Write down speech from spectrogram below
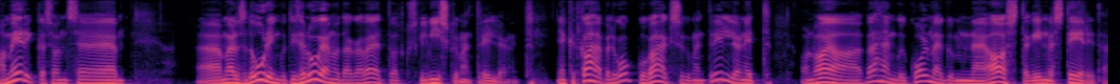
Ameerikas on see Äh, ma ei ole seda uuringut ise lugenud, aga väidetavalt kuskil viiskümmend triljonit. ehk et kahe peale kokku kaheksakümmend triljonit on vaja vähem kui kolmekümne aastaga investeerida.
